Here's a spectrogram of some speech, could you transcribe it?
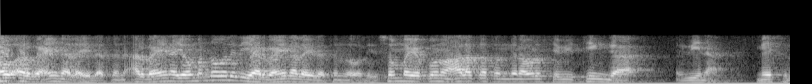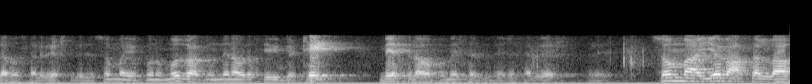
او 40 ليله 40 يوم نو ولدي 40 ليله نو ولدي ثم يكون علقه تندر اورس وی تینګا وینا مثله سالويش ترې ثم يكون مزعه تندر اورس وی بټه مثل او په مثل د دغه سرویشت کړی ثم يبعث الله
